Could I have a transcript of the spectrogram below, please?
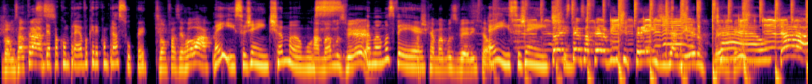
Vamos Se atrás. der pra comprar, eu vou querer comprar super. Vamos fazer rolar. É isso, gente. Amamos. Amamos ver? Amamos ver. Acho que amamos ver, então. É isso, gente. Então é terça-feira, 23 de janeiro. Beijo, beijo. Tchau. Tchau!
